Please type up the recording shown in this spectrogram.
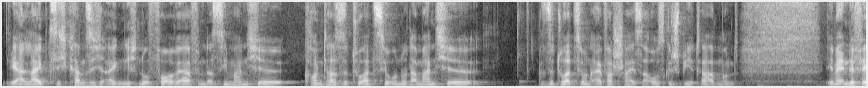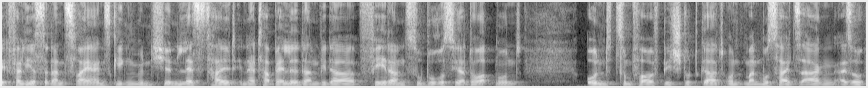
ja, Leipzig kann sich eigentlich nur vorwerfen, dass sie manche Kontersituationen oder manche Situationen einfach scheiße ausgespielt haben und im Endeffekt verlierst du dann 2-1 gegen München, lässt halt in der Tabelle dann wieder Federn zu Borussia Dortmund und zum VfB Stuttgart. Und man muss halt sagen, also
